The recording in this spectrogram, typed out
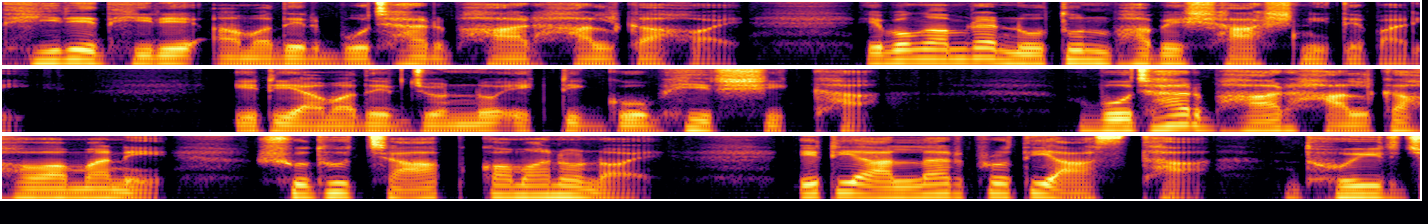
ধীরে ধীরে আমাদের বোঝার ভার হালকা হয় এবং আমরা নতুনভাবে শ্বাস নিতে পারি। এটি আমাদের জন্য একটি গভীর শিক্ষা। বোঝার ভার হালকা হওয়া মানে শুধু চাপ কমানো নয়, এটি আল্লাহর প্রতি আস্থা, ধৈর্য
